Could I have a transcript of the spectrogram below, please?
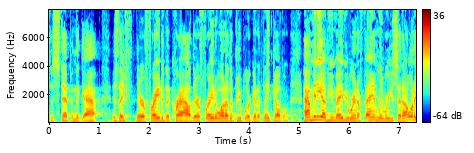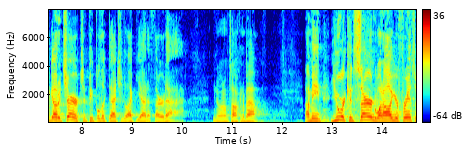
to step in the gap, is they, they're afraid of the crowd. They're afraid of what other people are going to think of them. How many of you maybe were in a family where you said, I want to go to church, and people looked at you like you had a third eye? You know what I'm talking about? I mean, you were concerned what all your friends,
